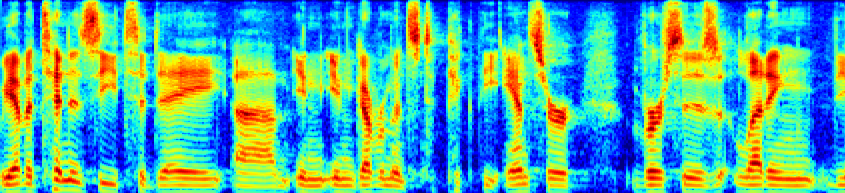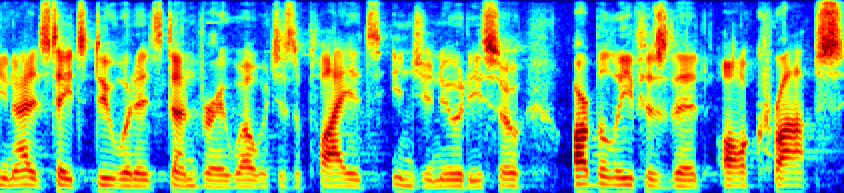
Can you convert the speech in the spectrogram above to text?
We have a tendency today um, in, in governments to pick the answer versus letting the United States do what it's done very well, which is apply its ingenuity. So, our belief is that all crops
